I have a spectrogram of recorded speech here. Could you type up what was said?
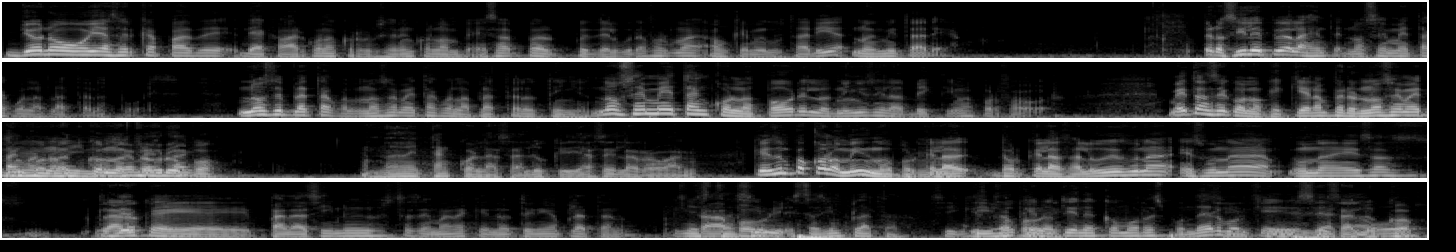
Yo no voy a ser capaz de, de acabar con la corrupción en Colombia. Esa, pues, de alguna forma, aunque me gustaría, no es mi tarea. Pero sí le pido a la gente, no se meta con la plata de los pobres. No se, plata con- no se meta con la plata de los niños. No se metan con los pobres, los niños y las víctimas, por favor. Métanse con lo que quieran, pero no se metan con, no, no nuestro metan- grupo. No metan con la salud, que ya se la roban. Que es un poco lo mismo, porque, la, porque la salud es una, es una, una de esas... Claro de- que Palacino dijo esta semana que no tenía plata, ¿no? Está, sin, está sin plata. Sí, que Dijo que no tiene cómo responder Sí, porque sí, se acabó.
